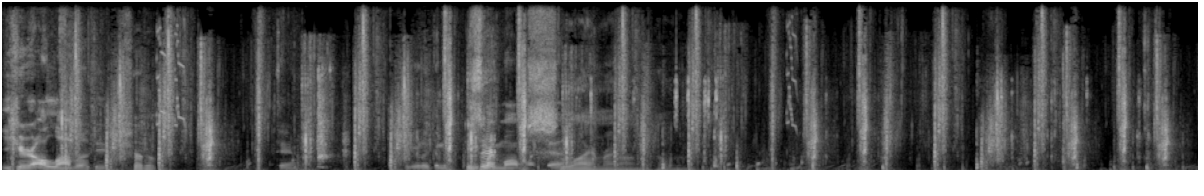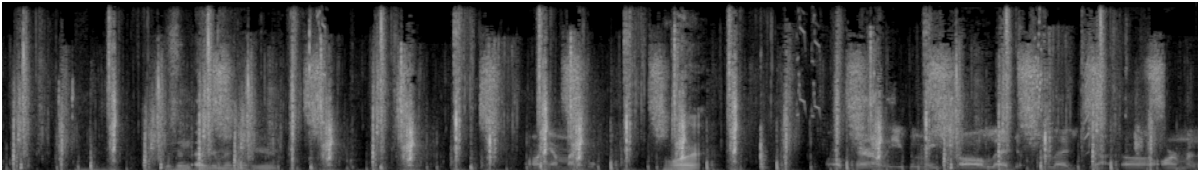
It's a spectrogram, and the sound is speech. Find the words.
You hear a lava, dude? Shut up. Damn. You're really gonna beat Is my mom like that? slime right on the lava? There's an Enderman out here. Oh yeah, Michael. What? Apparently you can make uh lead lead uh armor.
